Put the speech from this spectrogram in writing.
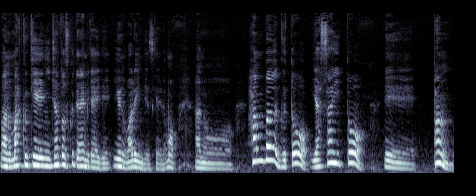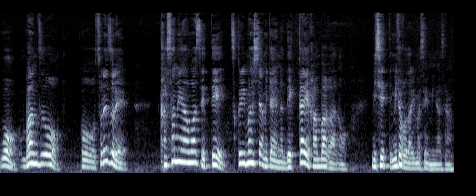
まあ、あのマック系にちゃんと作ってないみたいで言うの悪いんですけれどもあのハンバーグと野菜と、えーパンをバンズをこうそれぞれ重ね合わせて作りましたみたいなでっかいハンバーガーの店って見たことありません？皆さん。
